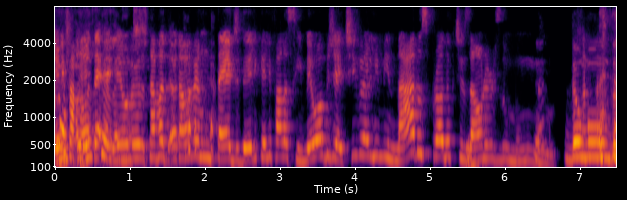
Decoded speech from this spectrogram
Ele falou, eu, eu, tava, eu tava vendo um TED dele que ele fala assim: meu objetivo é eliminar os product owners do mundo. Do mundo.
